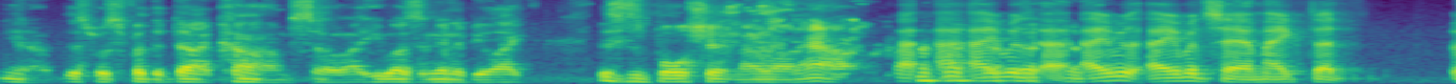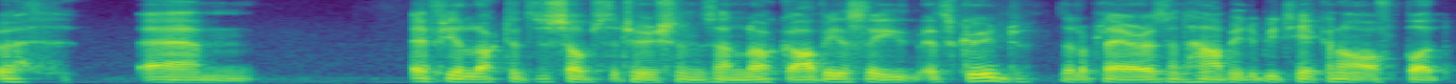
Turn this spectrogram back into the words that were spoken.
you know, this was for the dot com, so he wasn't going to be like, "This is bullshit," and I want out. I, I, would, I would, I would say, Mike, that uh, um, if you looked at the substitutions and look, obviously, it's good that a player isn't happy to be taken off, but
